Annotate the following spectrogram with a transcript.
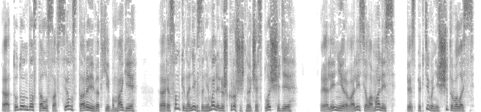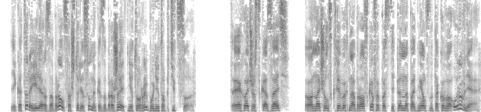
Оттуда он достал совсем старые ветхие бумаги, рисунки на них занимали лишь крошечную часть площади, линии рвались и ломались, перспектива не считывалась, и который еле разобрался, что рисунок изображает не ту рыбу, не ту птицу. «Ты хочешь сказать, он начал с кривых набросков и постепенно поднялся до такого уровня?»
